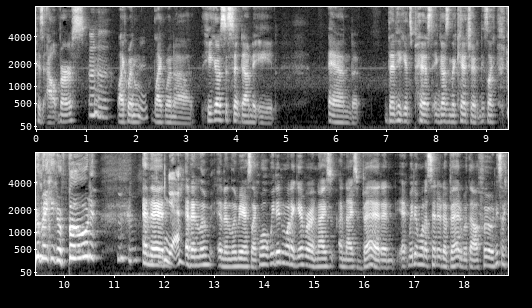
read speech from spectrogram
his outbursts. Mm-hmm. Like when Mhm. like when uh, he goes to sit down to eat, and then he gets pissed and goes in the kitchen and he's like, "You're making her food." And then Yeah. and then Lum- and then Lumiere's like, well, we didn't want to give her a nice a nice bed, and we didn't want to send her to bed without food. And he's like,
